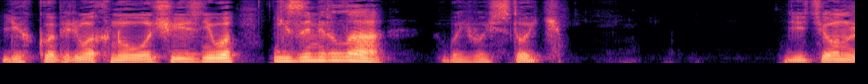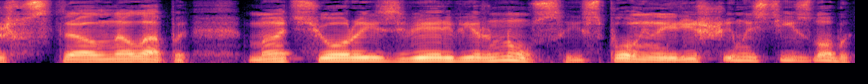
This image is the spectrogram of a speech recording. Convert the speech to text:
легко перемахнула через него и замерла в боевой стойке. Детеныш встал на лапы. Матерый зверь вернулся, исполненный решимости и злобы.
